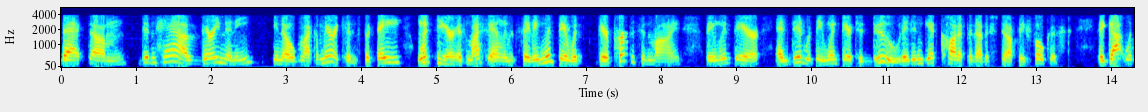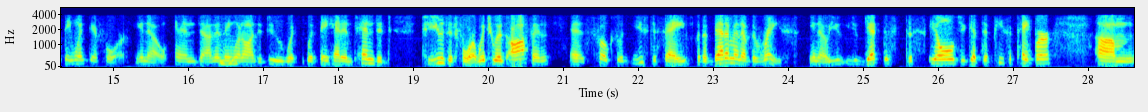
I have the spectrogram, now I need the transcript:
that um, didn't have very many, you know, black Americans. But they went there, as my family would say, they went there with their purpose in mind they went there and did what they went there to do. They didn't get caught up in other stuff. They focused. They got what they went there for, you know, and uh, then they mm-hmm. went on to do what what they had intended to use it for, which was often, as folks would used to say, for the betterment of the race. You know, you you get the the skills, you get the piece of paper, um,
